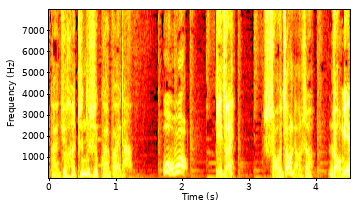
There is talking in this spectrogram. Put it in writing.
感觉还真的是怪怪的。喔喔，闭嘴，少叫两声，扰民。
